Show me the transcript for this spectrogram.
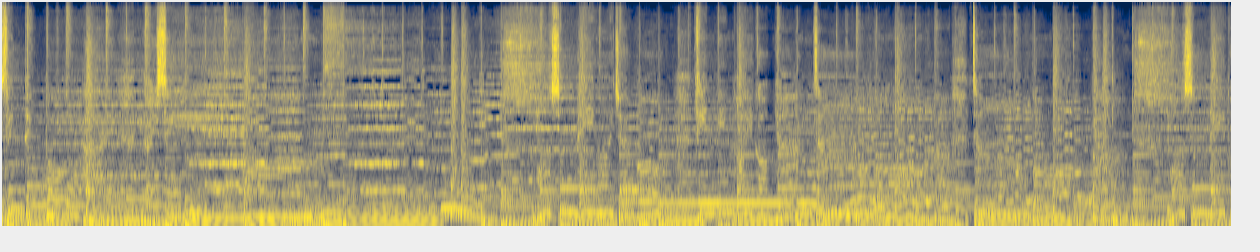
色的布鞋我信你爱着我天边海角也找我吧找我吧我信你碰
